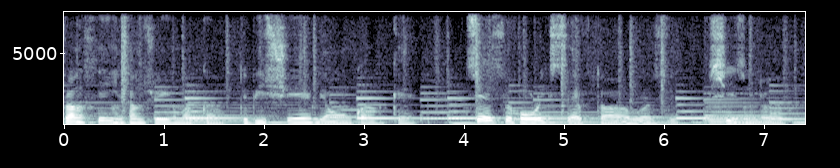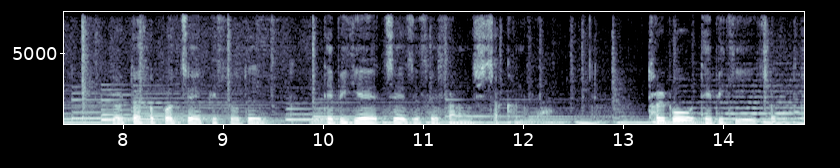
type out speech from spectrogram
프랑스의 인상주의 음악가 드뷔시의 명언과 함께 Jazzholics After Hours 시즌 11 15번째 에피소드 데빅의 재즈 세상 시작합니다. 털보 데뷔기 전해드립니다.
